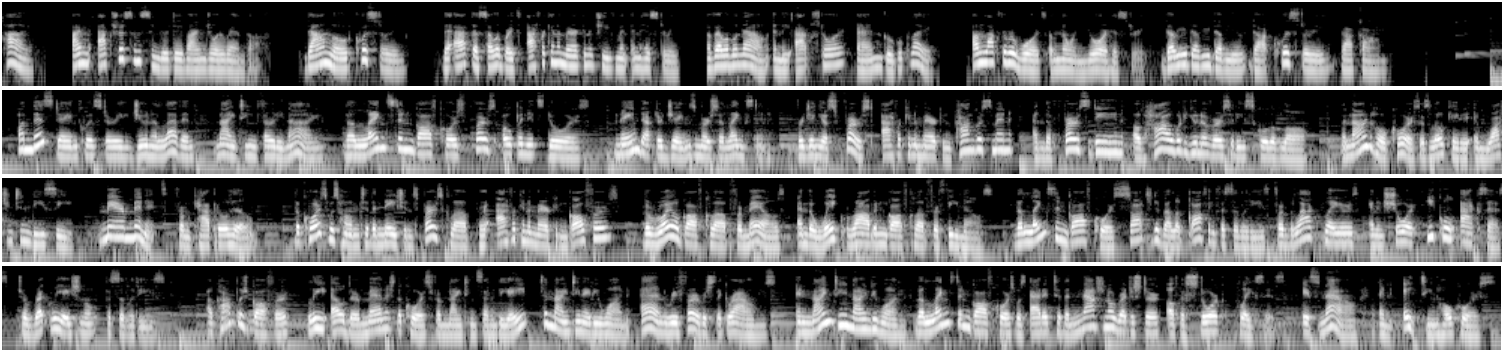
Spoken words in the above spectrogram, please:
Hi, I'm actress and singer Da'Vine Joy Randolph. Download Quistory, the app that celebrates African American achievement in history. Available now in the App Store and Google Play. Unlock the rewards of knowing your history. www.quistory.com. On this day in Quistory, June 11th, 1939, the Langston Golf Course first opened its doors. Named after James Mercer Langston, Virginia's first African American congressman and the first dean of Howard University School of Law. The nine hole course is located in Washington, D.C., mere minutes from Capitol Hill. The course was home to the nation's first club for African American golfers, the Royal Golf Club for males, and the Wake Robin Golf Club for females. The Langston Golf Course sought to develop golfing facilities for black players and ensure equal access to recreational facilities. Accomplished golfer Lee Elder managed the course from 1978 to 1981 and refurbished the grounds. In 1991, the Langston Golf Course was added to the National Register of Historic Places. It's now an 18 hole course.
